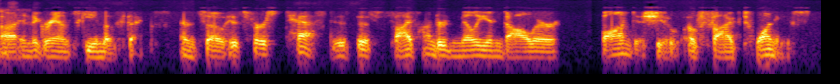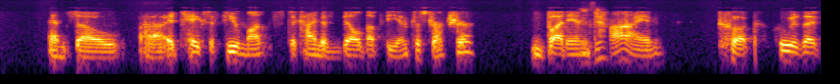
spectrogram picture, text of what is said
uh, in the grand scheme of things. And so his first test is this $500 million bond issue of 520s. And so uh, it takes a few months to kind of build up the infrastructure. But in mm-hmm. time, Cooke, who is a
